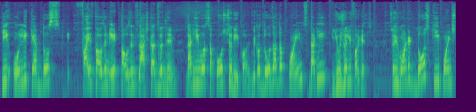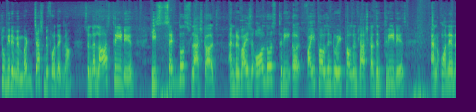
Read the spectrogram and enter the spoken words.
He only kept those 5,000, 8,000 flashcards with him that he was supposed to recall because those are the points that he usually forgets. So he wanted those key points to be remembered just before the exam. So in the last three days, he set those flashcards and revised all those three uh, 5,000 to 8,000 flashcards in three days and on an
